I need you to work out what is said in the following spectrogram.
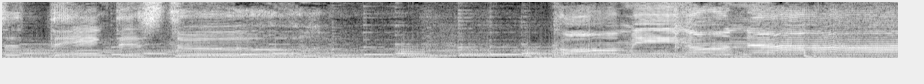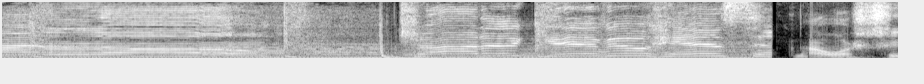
to think this through. Call me all night long. Try to give you hints to নাও আসছি।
